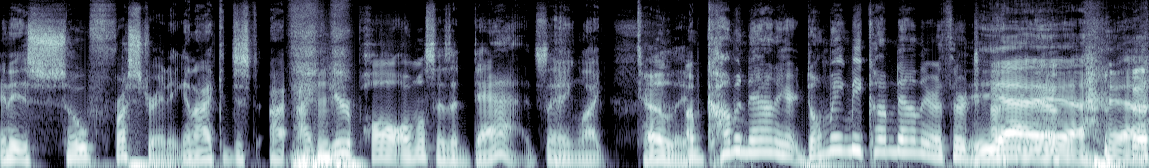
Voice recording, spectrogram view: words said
And it is so frustrating. And I could just I, I hear Paul almost as a dad saying, like, Totally. I'm coming down here. Don't make me come down there a third time. Yeah, you know? yeah,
